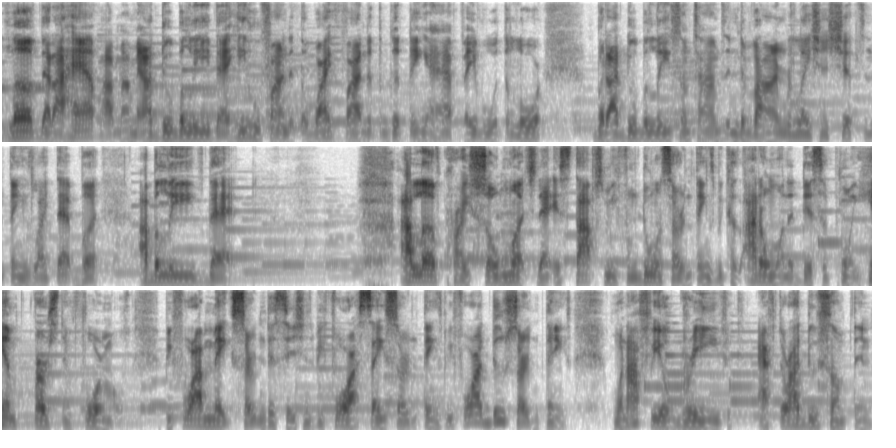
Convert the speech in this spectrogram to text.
love that I have. I, I mean, I do believe that he who findeth the wife findeth the good thing and have favor with the Lord but I do believe sometimes in divine relationships and things like that. But I believe that I love Christ so much that it stops me from doing certain things because I don't want to disappoint Him first and foremost. Before I make certain decisions, before I say certain things, before I do certain things, when I feel grieved after I do something,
